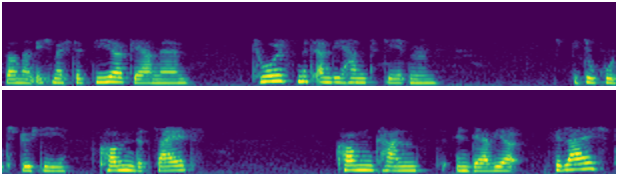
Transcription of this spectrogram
sondern ich möchte dir gerne Tools mit an die Hand geben, wie du gut durch die kommende Zeit kommen kannst, in der wir vielleicht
